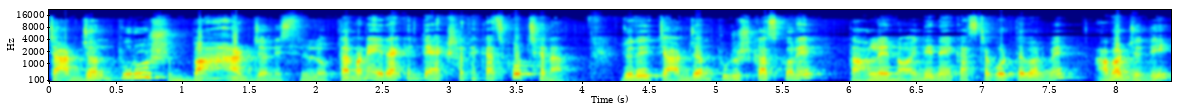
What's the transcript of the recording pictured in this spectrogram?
চারজন পুরুষ বা আটজন স্ত্রীলোক, তার মানে এরা কিন্তু একসাথে কাজ করছে না। যদি চারজন পুরুষ কাজ করে, তাহলে নয় দিনে কাজটা করতে পারবে। আবার যদি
